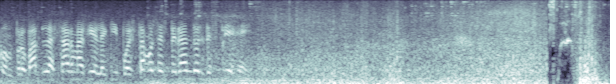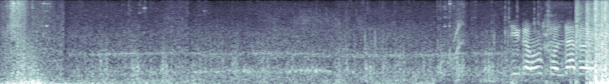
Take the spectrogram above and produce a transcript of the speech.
Comprobad las armas y el equipo. Estamos esperando el despliegue. Llega un soldado en...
